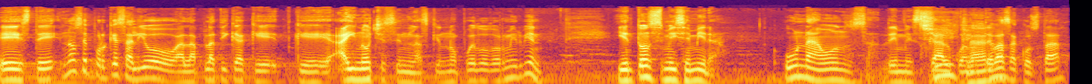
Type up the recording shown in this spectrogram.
Este, no sé por qué salió a la plática que, que hay noches en las que no puedo dormir bien. Y entonces me dice, mira, una onza de mezcal Sí, cuando te vas a acostar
